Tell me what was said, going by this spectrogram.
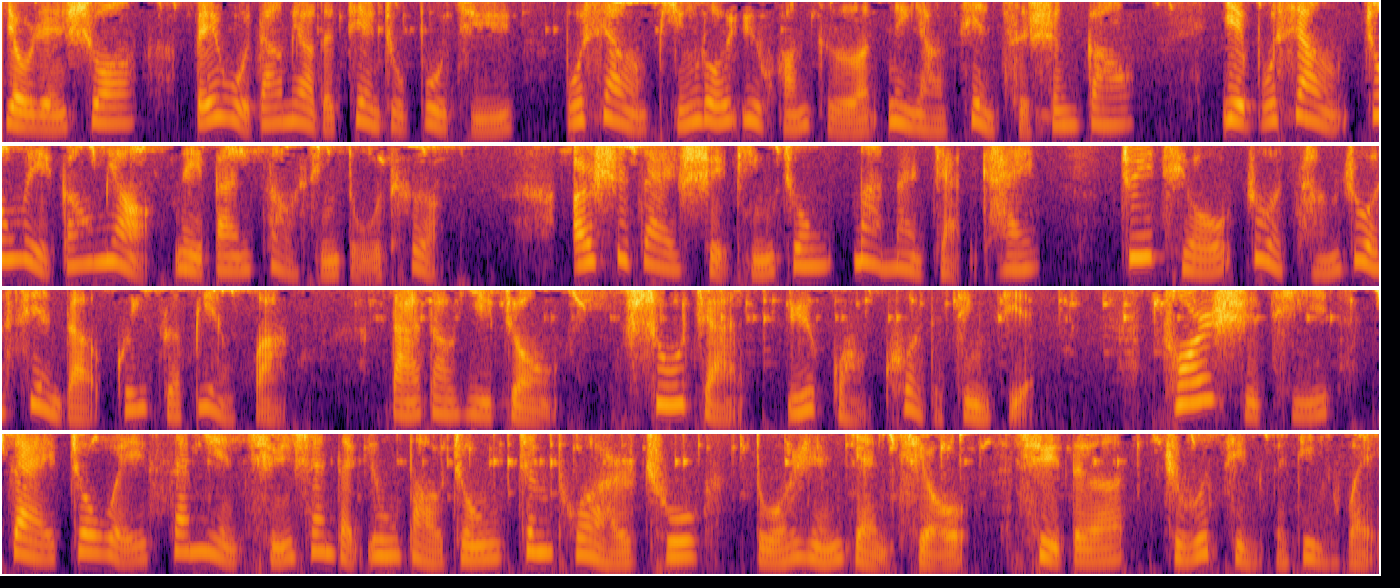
有人说，北武当庙的建筑布局不像平罗玉皇阁那样渐次升高，也不像中卫高庙那般造型独特，而是在水平中慢慢展开，追求若藏若现的规则变化，达到一种舒展与广阔的境界。从而使其在周围三面群山的拥抱中挣脱而出，夺人眼球，取得主景的地位。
